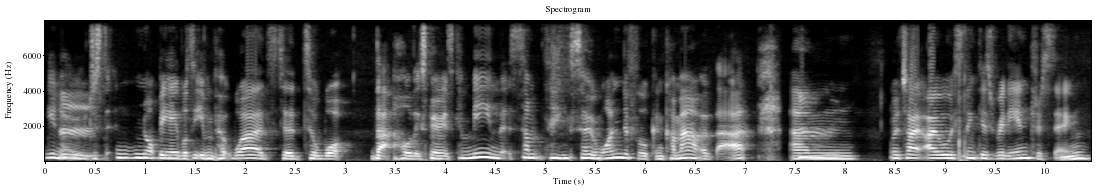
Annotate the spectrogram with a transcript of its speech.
you know, mm. just not being able to even put words to, to what that whole experience can mean, that something so wonderful can come out of that, um, mm. which I, I always think is really interesting.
